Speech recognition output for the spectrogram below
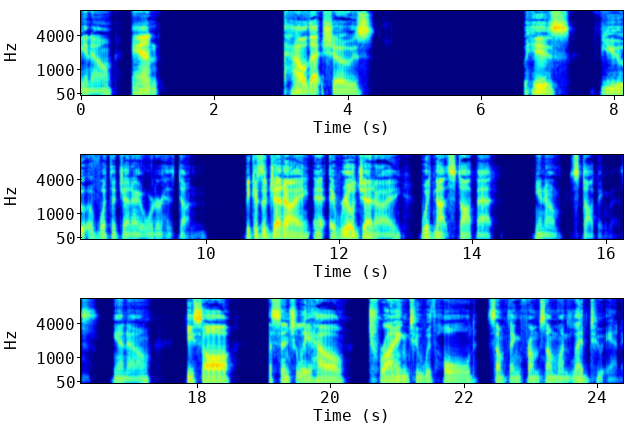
you know? And how that shows his view of what the jedi order has done because a jedi a, a real jedi would not stop at you know stopping this you know he saw essentially how trying to withhold something from someone led to anakin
